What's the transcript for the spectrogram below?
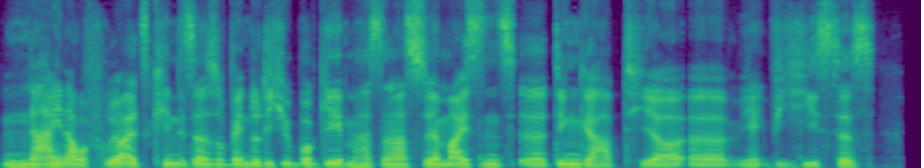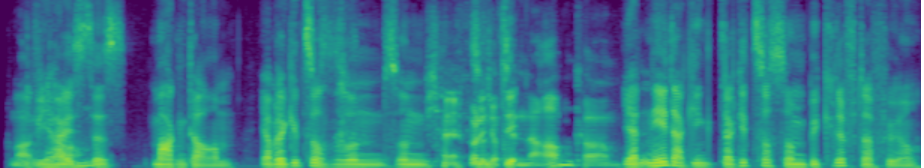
Nein, aber früher als Kind ist ja so, wenn du dich übergeben hast, dann hast du ja meistens äh, Ding gehabt hier. Äh, wie, wie hieß es? Wie heißt es? Magen-Darm. Ja, aber da gibt es doch so ein. So ein ich einfach so nicht auf den Namen kam. Ja, nee, da, da gibt es doch so einen Begriff dafür.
